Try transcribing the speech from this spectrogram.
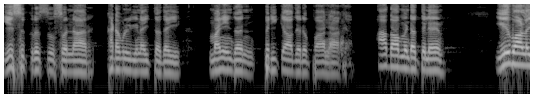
இயேசு கிறிஸ்து சொன்னார் கடவுள் இணைத்ததை மனிதன் பிரிக்காதிருப்பானாக. ஆதாம் இடத்திலே ஏவாளை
